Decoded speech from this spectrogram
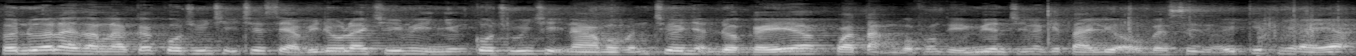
hơn nữa là rằng là các cô chú anh chị chia sẻ video livestream thì những cô chú anh chị nào mà vẫn chưa nhận được cái à, quà tặng của phong thủy nguyên chính là cái tài liệu về xây dựng ekip như này ạ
